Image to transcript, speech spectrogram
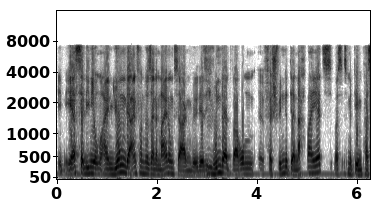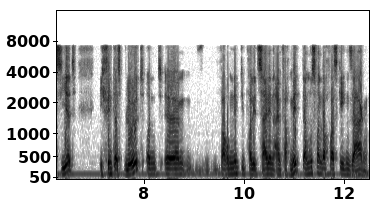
in erster Linie um einen Jungen, der einfach nur seine Meinung sagen will, der sich mhm. wundert, warum äh, verschwindet der Nachbar jetzt, was ist mit dem passiert. Ich finde das blöd und ähm, warum nimmt die Polizei den einfach mit? Da muss man doch was gegen sagen.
